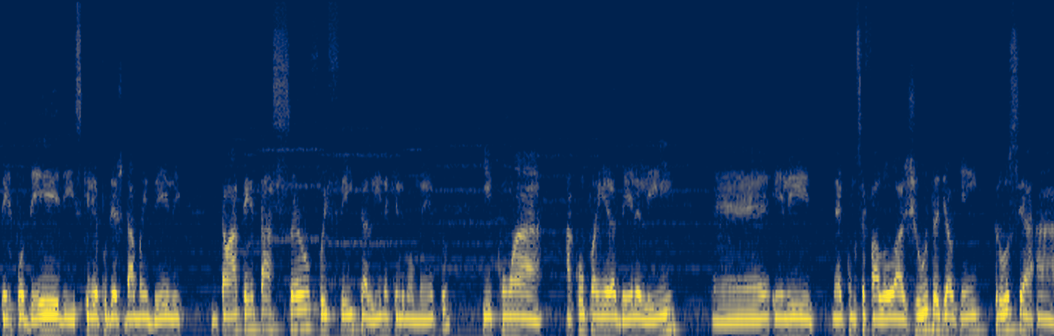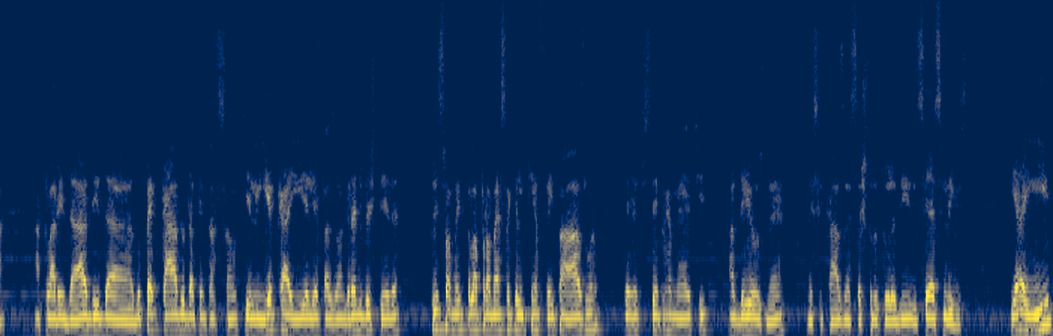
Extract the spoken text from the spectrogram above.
ter poderes, que ele ia poder ajudar a mãe dele. Então a tentação foi feita ali naquele momento e com a a companheira dele ali, é, ele, né, como você falou, a ajuda de alguém trouxe a, a, a claridade da, do pecado, da tentação, que ele ia cair, ele ia fazer uma grande besteira, principalmente pela promessa que ele tinha feito a Aslan, que a gente sempre remete a Deus, né? Nesse caso, nessa estrutura de C.S. Lewis. E aí,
